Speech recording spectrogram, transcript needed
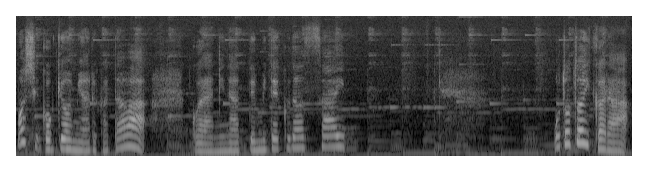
もしご興味ある方はご覧になってみてください。おとといから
